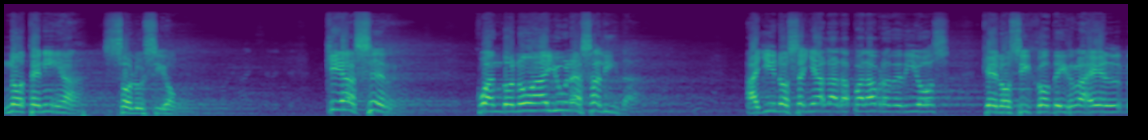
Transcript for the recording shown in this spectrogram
no tenía solución. ¿Qué hacer cuando no hay una salida? Allí nos señala la palabra de Dios que los hijos de Israel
